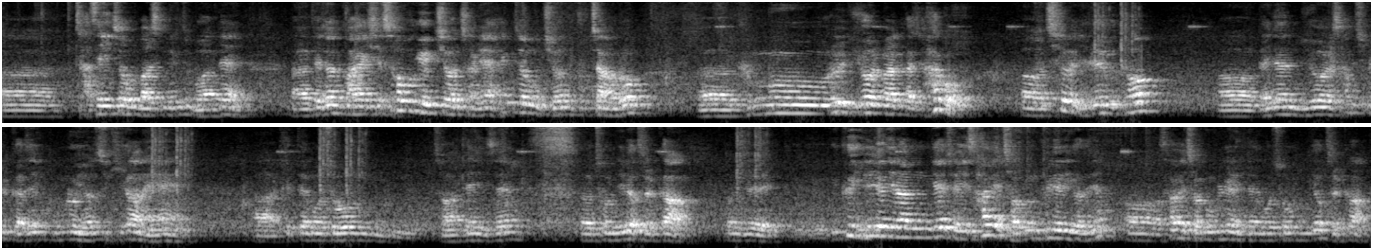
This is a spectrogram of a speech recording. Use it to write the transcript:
어, 자세히 좀 말씀드리긴 좀 뭐한데 어, 대전 광역시 서부교육지원청의 행정지원국장으로 어, 근무를 6월 말까지 하고 어, 7월 1일부터 어, 내년 6월 30일까지 공로 연수 기간에 아, 그때 뭐 좋은 저한테 이제 어, 좋은 일이 없을까 또 이제 그, 그 1년이라는 게 저희 사회 적응 훈련이거든요. 어, 사회 적응 훈련인데 뭐 좋은 게 없을까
